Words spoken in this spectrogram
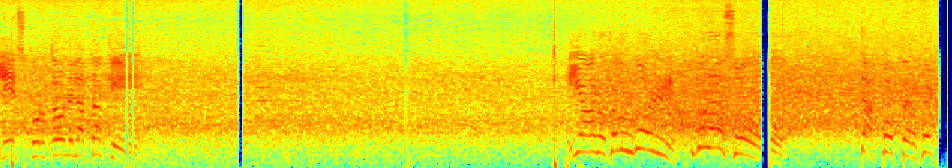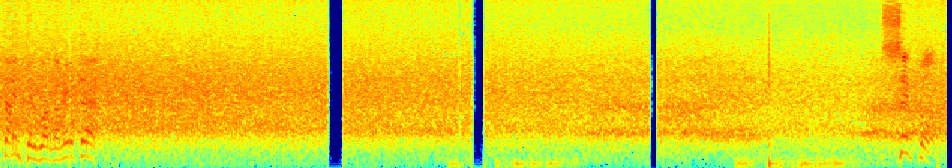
Les cortaron el ataque. Y ha anotado un gol. ¡Golazo! Tapó perfectamente el guardameta. Seco.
